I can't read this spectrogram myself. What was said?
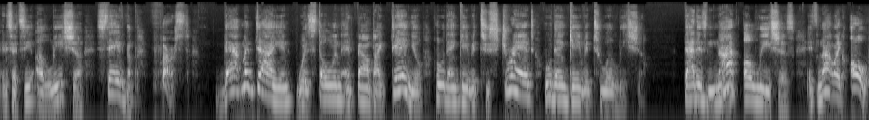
And he said, see, Alicia saved them. First, that medallion was stolen and found by Daniel, who then gave it to Strand, who then gave it to Alicia. That is not Alicia's. It's not like, oh,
